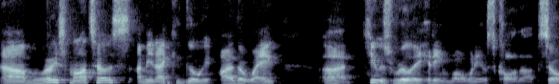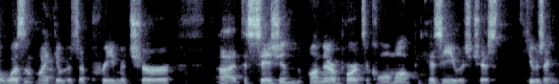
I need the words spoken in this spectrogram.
Um, Luis Matos, I mean, I could go either way. Uh, he was really hitting well when he was called up, so it wasn't like yeah. it was a premature uh, decision on their part to call him up because he was just he was in,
